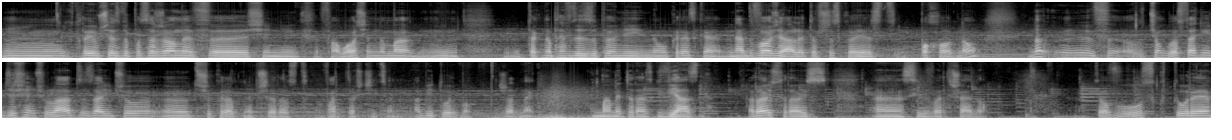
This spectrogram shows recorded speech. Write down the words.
mm, który już jest wyposażony w e, silnik V8, no ma mm, tak naprawdę zupełnie inną kreskę nadwozia, ale to wszystko jest pochodną. No, y, w ciągu ostatnich 10 lat zaliczył y, trzykrotny przyrost wartości cen, a biturbo żadnego. Mamy teraz gwiazdę. Rolls-Royce Silver Shadow. To wóz, który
